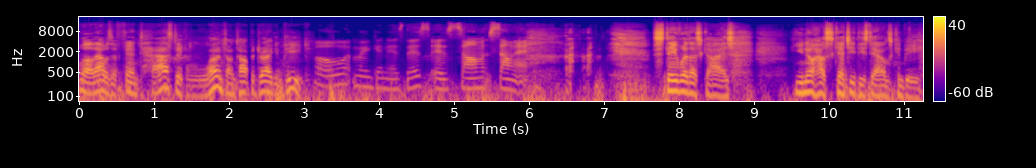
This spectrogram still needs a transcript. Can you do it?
Well, that was a fantastic lunch on top of Dragon Peak. Oh my goodness, this is some summit. Stay with us, guys. you know how sketchy these downs can be.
